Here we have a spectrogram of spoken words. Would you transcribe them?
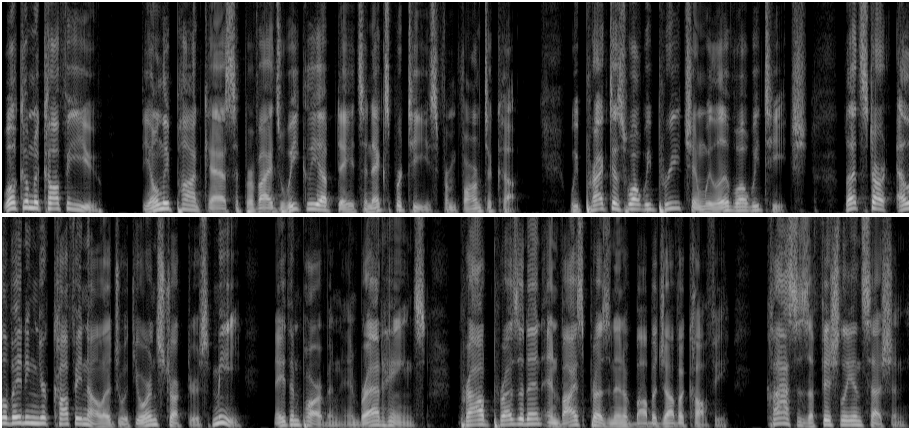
Welcome to Coffee U, the only podcast that provides weekly updates and expertise from farm to cup. We practice what we preach and we live what we teach. Let's start elevating your coffee knowledge with your instructors, me, Nathan Parvin, and Brad Haynes, proud president and vice president of Baba Java Coffee. Class is officially in session.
